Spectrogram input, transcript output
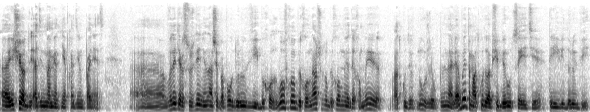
Э, еще один момент необходимо понять. Э, вот эти рассуждения наши по поводу любви. Бихол львовхо, бихол навшиху, бихол меедеха. Мы откуда, ну уже упоминали об этом, откуда вообще берутся эти три вида любви.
